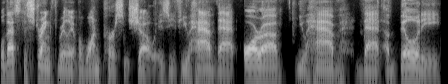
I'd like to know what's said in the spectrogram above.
Well, that's the strength really of a one person show is if you have that aura, you have that ability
